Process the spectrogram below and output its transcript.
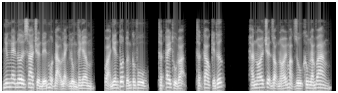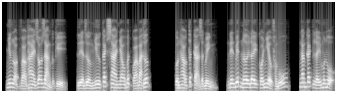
Nhưng nghe nơi xa truyền đến một đạo lạnh lùng thanh âm, quả nhiên tốt tuấn công phu, thật cay thủ đoạn, thật cao kiến thức. Hắn nói chuyện giọng nói mặc dù không lắm vang, nhưng lọt vào thai rõ ràng cực kỳ, liền dường như cách xa nhau bất quá ba thước. Quân hào tất cả giật mình, nên biết nơi đây có nhiều phòng vũ, ngăn cách lấy môn hộ,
